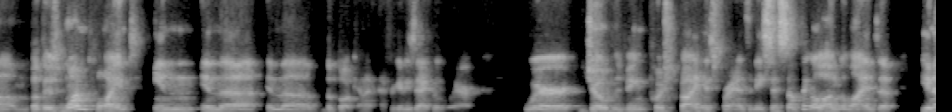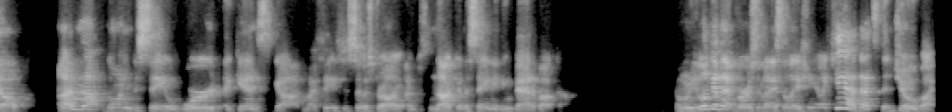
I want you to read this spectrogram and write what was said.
Um, but there's one point in in the in the the book, and I, I forget exactly where, where Job is being pushed by his friends, and he says something along the lines of, "You know, I'm not going to say a word against God. My faith is so strong. I'm just not going to say anything bad about God." And when you look at that verse in isolation, you're like, "Yeah, that's the I know."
